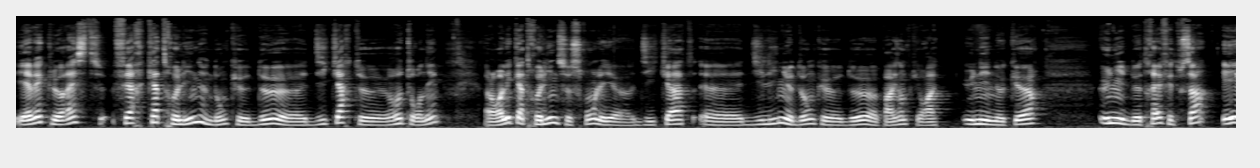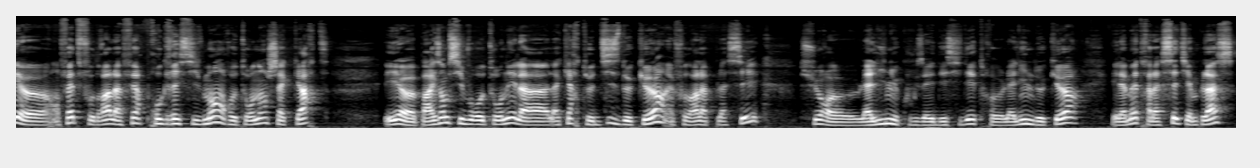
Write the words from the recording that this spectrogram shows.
et avec le reste faire 4 lignes, donc de 10 cartes retournées. Alors les quatre lignes, ce seront les 10, euh, euh, lignes donc euh, de, par exemple, il y aura une ligne de cœur, une ligne de trèfle et tout ça. Et en fait, il faudra la faire progressivement en retournant chaque carte. Et par exemple, si vous retournez la, carte 10 de cœur, il faudra la placer sur la ligne que vous avez décidé être la ligne de cœur et la mettre à la 7 place.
